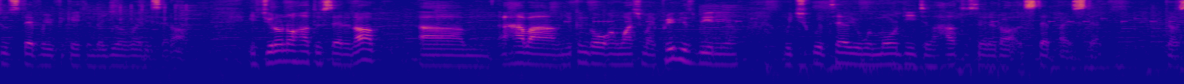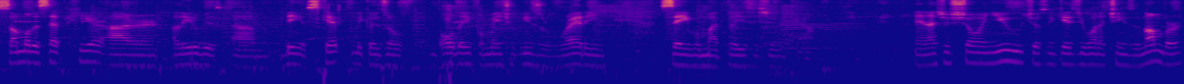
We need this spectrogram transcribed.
two-step verification that you already set up. If you don't know how to set it up um, I have a you can go and watch my previous video which will tell you with more detail how to set it up step by step. Because some of the steps here are a little bit um, being skipped because all the information is already saved on my PlayStation account. And I'm just showing you just in case you want to change the number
